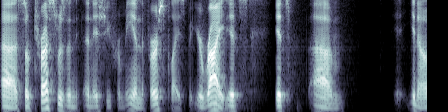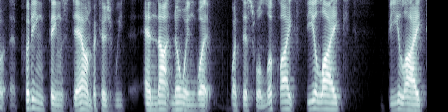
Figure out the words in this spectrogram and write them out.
Uh, so trust was an, an, issue for me in the first place. But you're right; it's it's um, you know uh, putting things down because we and not knowing what what this will look like, feel like, be like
